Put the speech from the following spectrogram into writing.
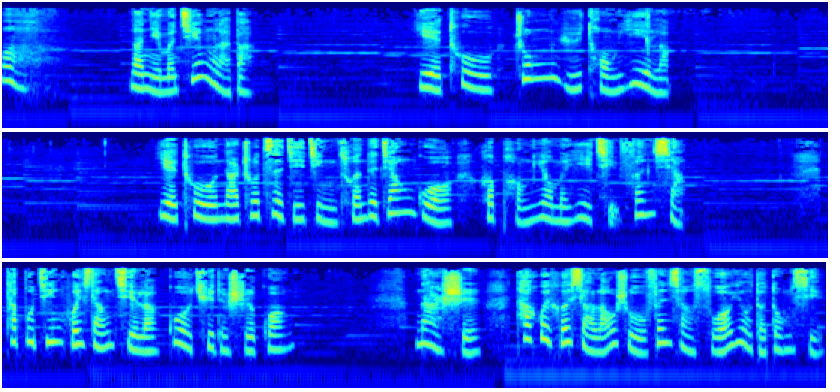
啊，那你们进来吧。野兔终于同意了。野兔拿出自己仅存的浆果，和朋友们一起分享。他不禁回想起了过去的时光，那时他会和小老鼠分享所有的东西。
